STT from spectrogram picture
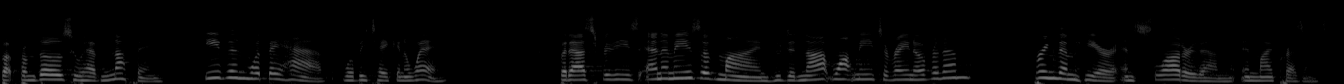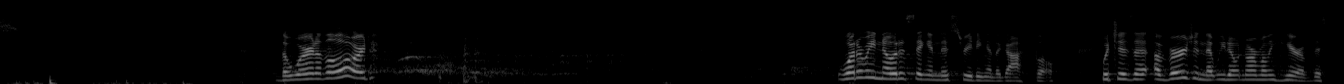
But from those who have nothing, even what they have will be taken away. But as for these enemies of mine who did not want me to reign over them, bring them here and slaughter them in my presence. The word of the Lord. what are we noticing in this reading of the gospel? Which is a, a version that we don't normally hear of this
